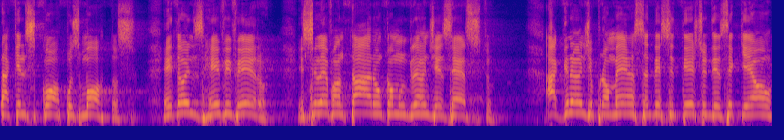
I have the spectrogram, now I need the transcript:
naqueles corpos mortos. Então eles reviveram e se levantaram como um grande exército. A grande promessa desse texto de Ezequiel,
